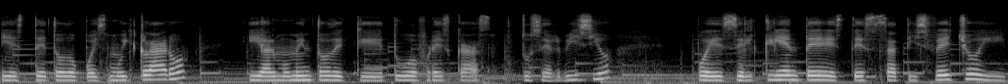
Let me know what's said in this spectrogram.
y esté todo pues muy claro y al momento de que tú ofrezcas tu servicio pues el cliente esté satisfecho y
